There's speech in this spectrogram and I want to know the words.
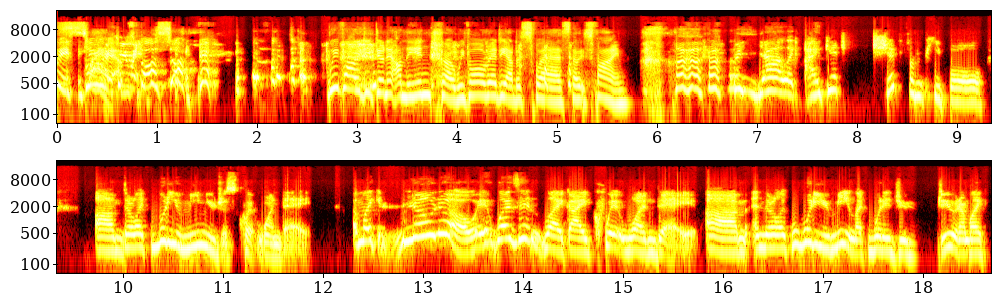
it, do it. Do I'm it. so sorry. We've already done it on the intro. We've already had a swear, so it's fine. but yeah, like I get shit from people. Um, they're like, what do you mean you just quit one day? I'm like, no, no, it wasn't like I quit one day. Um, and they're like, well, what do you mean? Like, what did you do? And I'm like,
